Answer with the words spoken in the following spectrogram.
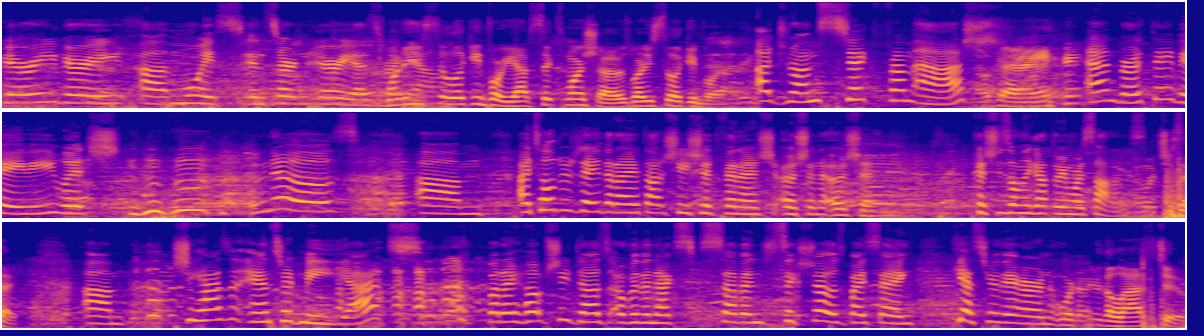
very, very uh, moist in certain areas right What are you now. still looking for? You have six more shows. What are you still looking for? A drumstick from Ash. Okay. And birthday baby, which who knows? Um, I told her today that I thought she should finish Ocean to Ocean because she's only got three more songs. What'd she say? Um, she hasn't answered me yet, but I hope she does over the next seven, six shows by saying, yes, here they are in order. You're the last two.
